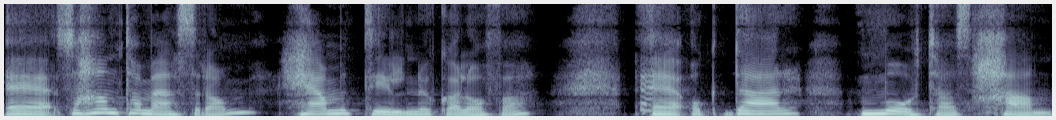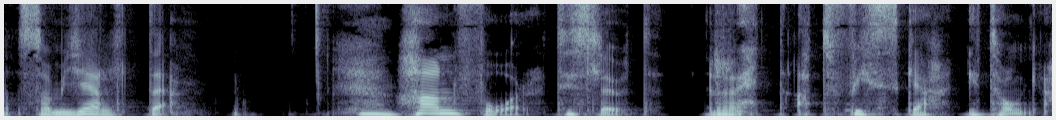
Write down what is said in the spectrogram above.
eh, så han tar med sig dem hem till Nukualofa eh, och där mottas han som hjälte. Mm. Han får till slut rätt att fiska i Tonga.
